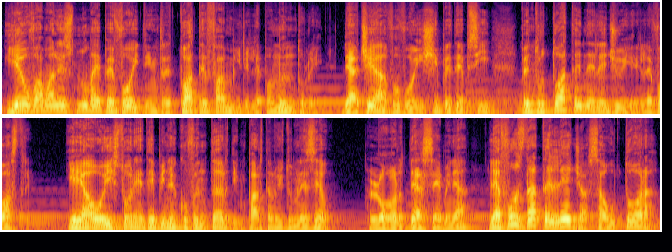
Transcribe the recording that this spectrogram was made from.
Eu v-am ales numai pe voi dintre toate familiile pământului, de aceea vă voi și pedepsi pentru toate nelegiuirile voastre. Ei au o istorie de binecuvântări din partea lui Dumnezeu. Lor, de asemenea, le-a fost dată legea sau Tora,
